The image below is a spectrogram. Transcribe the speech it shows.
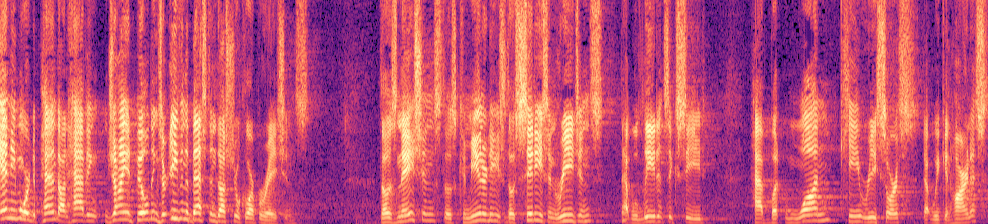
anymore depend on having giant buildings or even the best industrial corporations. Those nations, those communities, those cities and regions that will lead and succeed have but one key resource that we can harness,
